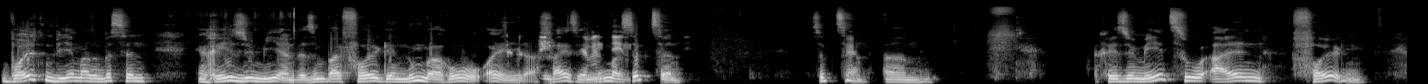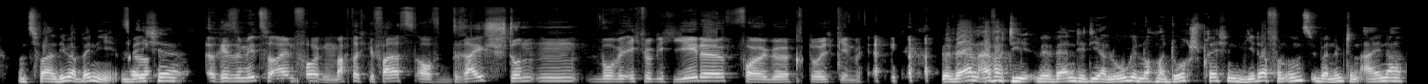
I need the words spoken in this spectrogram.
wollten wir mal so ein bisschen resümieren. Wir sind bei Folge Nummer, oh, da, scheiße, Nummer 17. 17. Ja. Ähm, Resümee zu allen Folgen. Und zwar, lieber Benny, so, welche. Resümee zu allen Folgen. Macht euch gefasst auf drei Stunden, wo wir echt wirklich jede Folge durchgehen werden. Wir werden einfach die, wir werden die Dialoge nochmal durchsprechen. Jeder von uns übernimmt in einer,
